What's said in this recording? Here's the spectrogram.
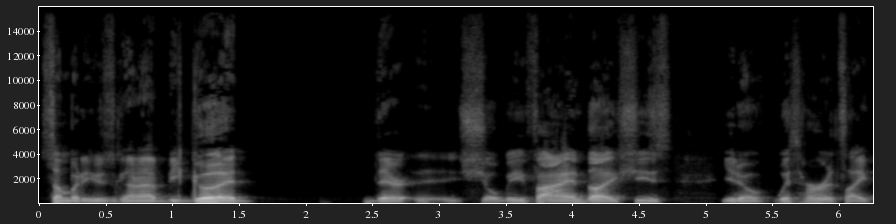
somebody who's going to be good. There, eh, she'll be fine. Like, she's, you know, with her, it's like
